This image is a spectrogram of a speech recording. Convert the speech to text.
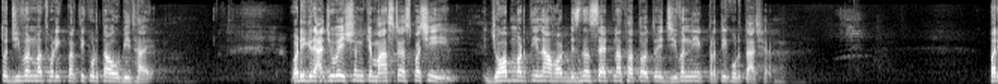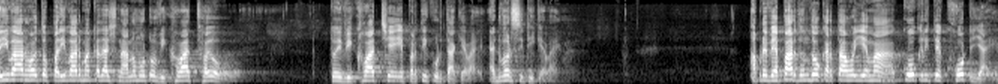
તો જીવનમાં થોડીક પ્રતિકૂળતાઓ ઊભી થાય. વળી ગ્રેજ્યુએશન કે માસ્ટર્સ પછી જોબ મળતી ના હોય બિઝનેસ સેટ ના થતો હોય તો એ જીવનની એક પ્રતિકૂળતા છે. પરિવાર હોય તો પરિવારમાં કદાચ નાનો મોટો વિખવાદ થયો, તો એ વિખવાદ છે એ પ્રતિકૂળતા કહેવાય એડવર્સિટી કહેવાય. આપણે વેપાર ધંધો કરતા હોઈએ એમાં કોક રીતે ખોટ જાય.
